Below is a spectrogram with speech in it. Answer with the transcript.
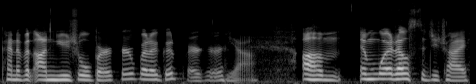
kind of an unusual burger, but a good burger. yeah. Um, and what else did you try?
